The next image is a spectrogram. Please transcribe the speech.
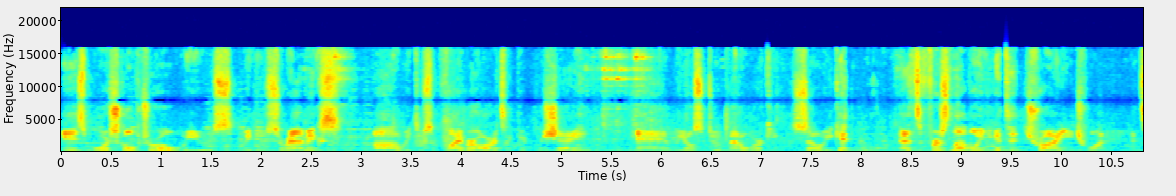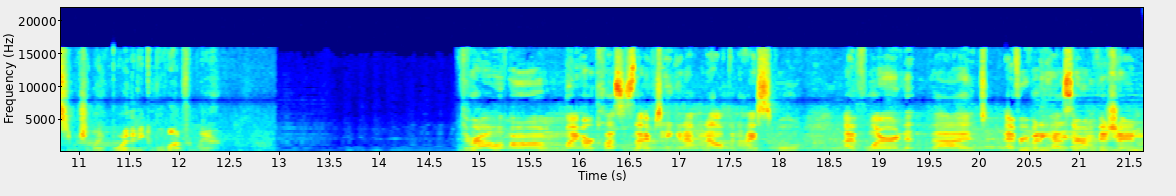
is more sculptural. We use we do ceramics, uh, we do some fiber arts like paper mache, and we also do metalworking. So you get, as the first level, you get to try each one and see what you like more, then you can move on from there. Throughout um, my art classes that I've taken at Manalapan High School, I've learned that everybody has their own vision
